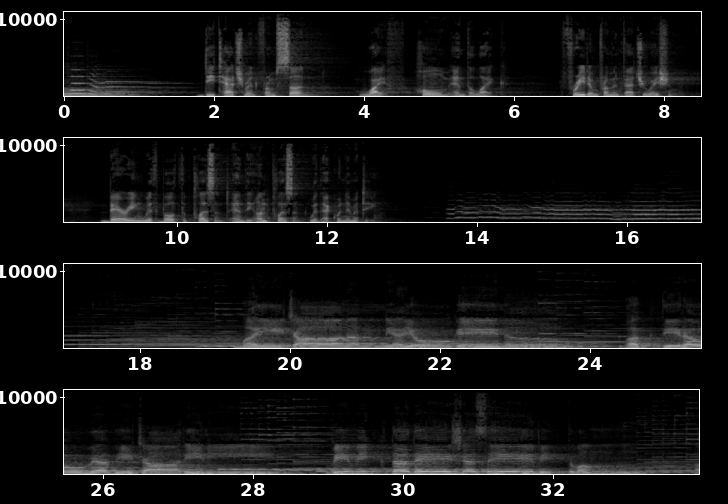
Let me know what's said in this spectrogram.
Detachment from son, wife, home, and the like, freedom from infatuation, bearing with both the pleasant and the unpleasant with equanimity. मयि चानन्ययोगेन भक्तिरव्यभिचारिणी विविक्तदेशसेवित्वम्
